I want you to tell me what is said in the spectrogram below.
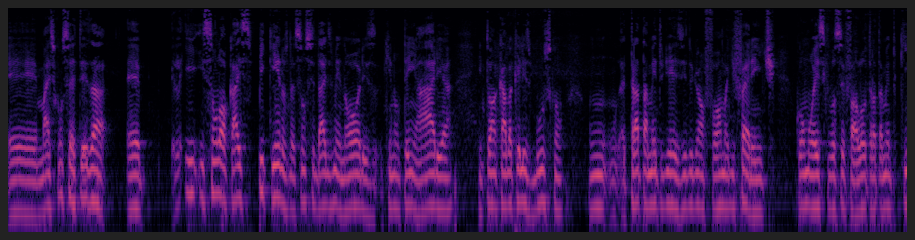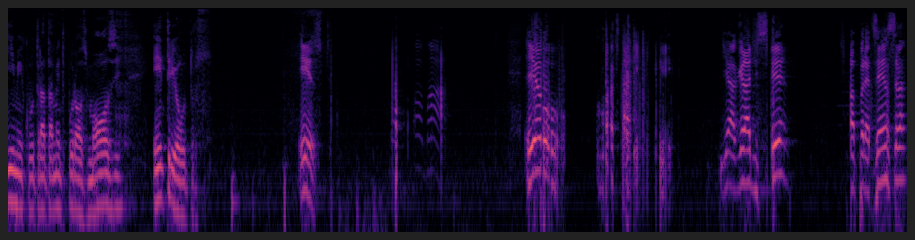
É, mas com certeza é, e, e, são locais pequenos, né? são cidades menores que não têm área, então acaba que eles buscam um, um tratamento de resíduo de uma forma diferente, como esse que você falou, tratamento químico, tratamento por osmose entre outros. Isso. Eu gostaria de agradecer a presença,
